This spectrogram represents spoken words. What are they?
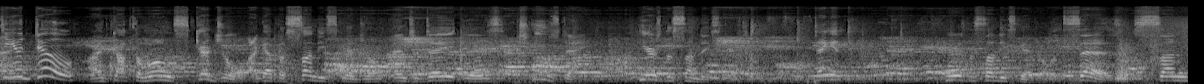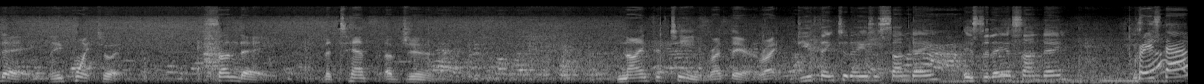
What do you do? I got the wrong schedule. I got the Sunday schedule, and today is Tuesday. Here's the Sunday schedule. Dang it. Here's the Sunday schedule. It says Sunday. Let me point to it. Sunday, the 10th of June. 9.15, right there, right? Do you think today is a Sunday? Is today a Sunday? Krista?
